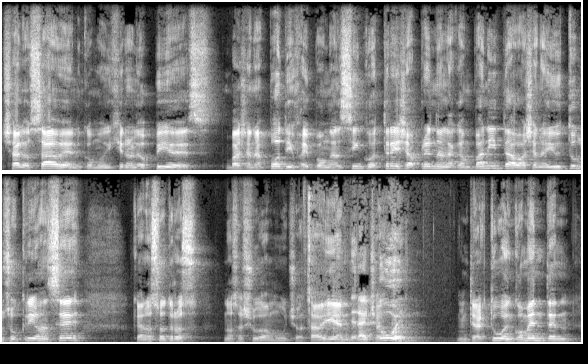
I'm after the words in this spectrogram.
ya lo saben, como dijeron los pibes, vayan a Spotify, pongan 5 estrellas, prendan la campanita, vayan a YouTube, suscríbanse, que a nosotros nos ayuda mucho. ¿Está bien? Interactúen. Interactúen, comenten,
